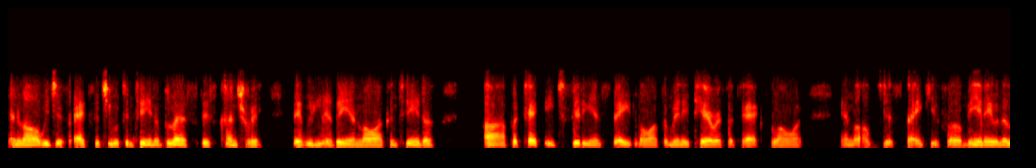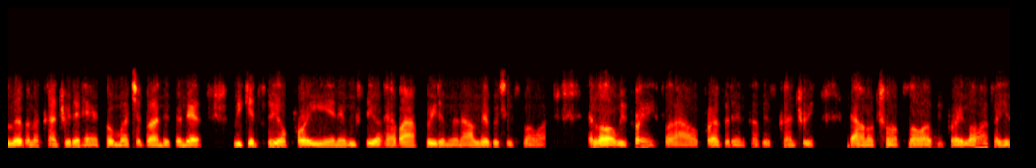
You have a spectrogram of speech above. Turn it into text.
And Lord, we just ask that you would continue to bless this country that we live in, Lord. Continue to uh, protect each city and state, Lord, from any terrorist attacks, Lord. And Lord, just thank you for being able to live in a country that has so much abundance and that we can still pray in and we still have our freedom and our liberties, Lord. And Lord, we pray for our president of this country, Donald Trump, Lord. We pray, Lord, for his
